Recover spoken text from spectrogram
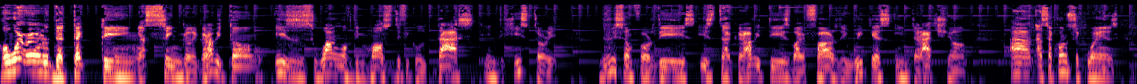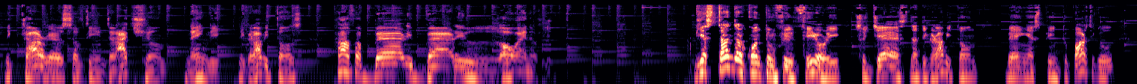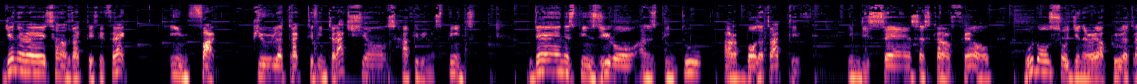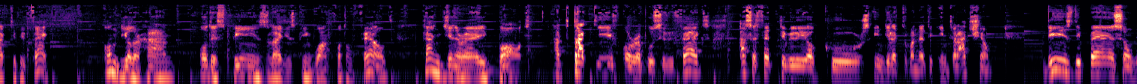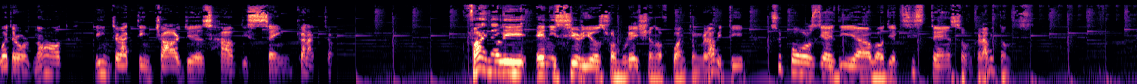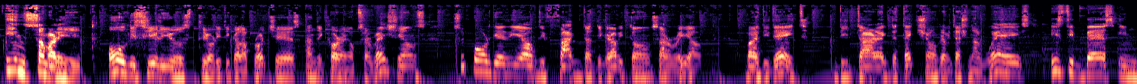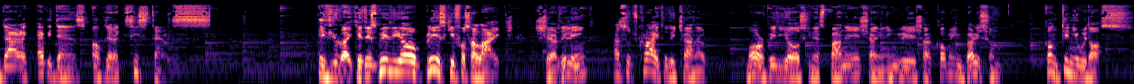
However, detecting a single graviton is one of the most difficult tasks in the history the reason for this is that gravity is by far the weakest interaction, and as a consequence, the carriers of the interaction, namely the gravitons, have a very, very low energy. The standard quantum field theory suggests that the graviton, being a spin 2 particle, generates an attractive effect. In fact, purely attractive interactions have even spins. Then spin 0 and spin 2 are both attractive. In this sense, a scalar field would also generate a pure attractive effect. On the other hand, other spins like the spin 1 photon field can generate both attractive or repulsive effects as effectively occurs in the electromagnetic interaction. This depends on whether or not the interacting charges have the same character. Finally, any serious formulation of quantum gravity supports the idea about the existence of gravitons. In summary, all the serious theoretical approaches and the current observations support the idea of the fact that the gravitons are real. By the date, the direct detection of gravitational waves is the best indirect evidence of their existence. If you liked this video, please give us a like, share the link, and subscribe to the channel. More videos in Spanish and in English are coming very soon. Continue with us.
